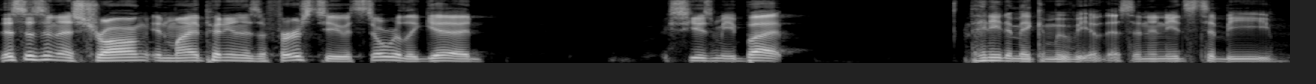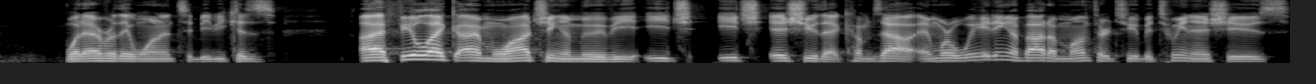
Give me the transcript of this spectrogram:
this isn't as strong, in my opinion, as the first two. It's still really good. Excuse me, but they need to make a movie of this, and it needs to be whatever they want it to be because I feel like I'm watching a movie each each issue that comes out, and we're waiting about a month or two between issues.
